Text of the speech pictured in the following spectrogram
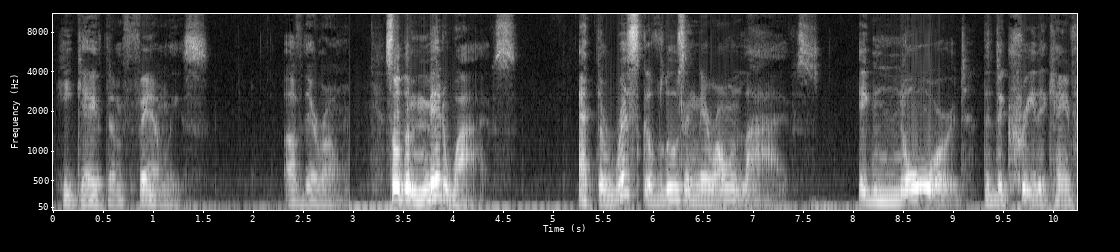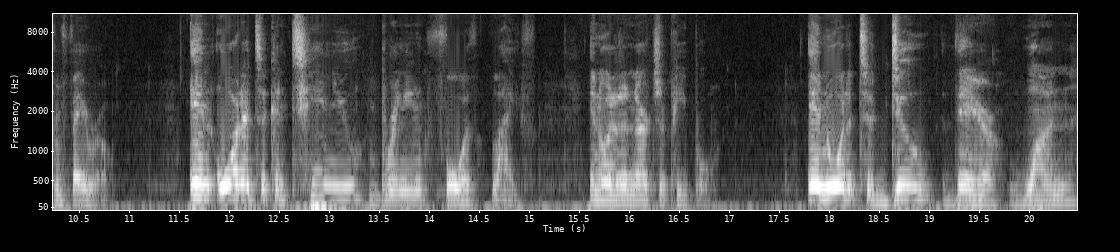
he gave them families of their own. So the midwives, at the risk of losing their own lives, ignored the decree that came from Pharaoh in order to continue bringing forth life, in order to nurture people, in order to do their one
